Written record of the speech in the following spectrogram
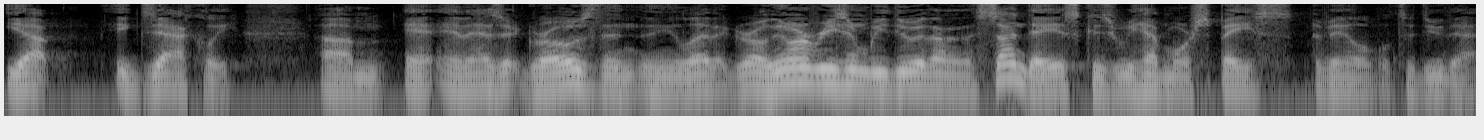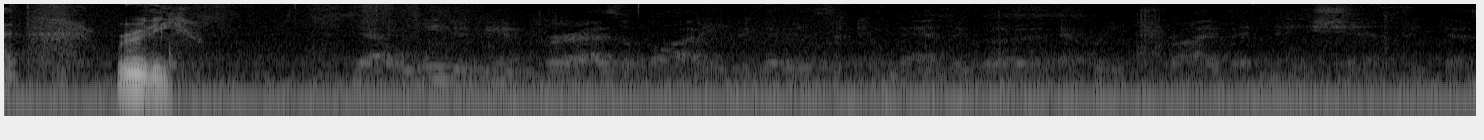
Yep, exactly. Um, and, and as it grows, then, then you let it grow. The only reason we do it on a Sunday is because we have more space available to do that. Rudy. Yeah, we need to be in prayer as a body because it is a command to go to every tribe and nation because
